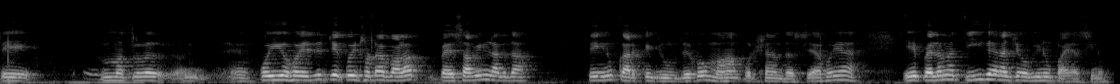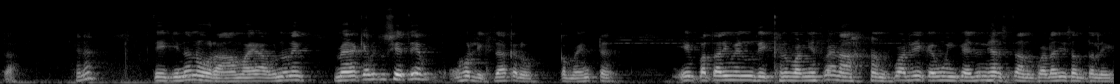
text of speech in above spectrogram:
ਤੇ ਮਤਲਬ ਕੋਈ ਉਹ ਇਹਦੇ 'ਚ ਕੋਈ ਤੁਹਾਡਾ ਵਾਲਾ ਪੈਸਾ ਵੀ ਨਹੀਂ ਲੱਗਦਾ। ਤੇ ਇਹਨੂੰ ਕਰਕੇ ਜ਼ਰੂਰ ਦੇਖੋ, ਮਹਾਪੁਰਸ਼ਾਂ ਨੇ ਦੱਸਿਆ ਹੋਇਆ, ਇਹ ਪਹਿਲਾਂ ਮੈਂ 30 11 24 ਨੂੰ ਪਾਇਆ ਸੀ ਨੁਕਤਾ ਹੈਨਾ ਤੇ ਜਿਨ੍ਹਾਂ ਨੂੰ ਆਰਾਮ ਆਇਆ, ਉਹਨਾਂ ਨੇ, ਮੈਂ ਕਿਹਾ ਵੀ ਤੁਸੀਂ ਇੱਥੇ ਉਹ ਲਿਖਦਾ ਕਰੋ, ਕਮੈਂਟ। ਇਹ ਪਤਾ ਨਹੀਂ ਮੈਨੂੰ ਦੇਖਣ ਵਾਲੀਆਂ ਭੈਣਾਂ ਅਨਪੜ੍ਹ ਨੇ ਕਹੂੰ ਹੀ ਕਹਿ ਦਿੰਦੀਆਂ ਅਸੀਂ ਤੁਹਾਨੂੰ ਪੜ੍ਹਾਂ ਜੀ ਸੰਤ ਲਈ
